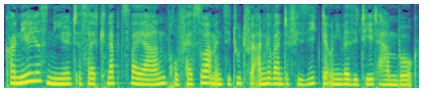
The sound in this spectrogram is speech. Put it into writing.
Cornelius Nielt ist seit knapp zwei Jahren Professor am Institut für angewandte Physik der Universität Hamburg.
